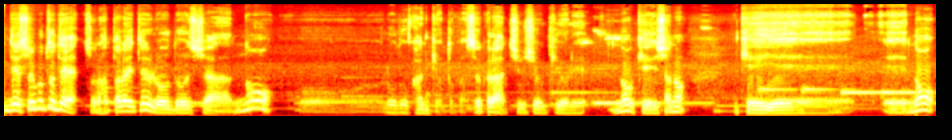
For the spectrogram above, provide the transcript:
ー、で、そういうことで、その働いている労働者の労働環境とか、それから中小企業の経営者の経営の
